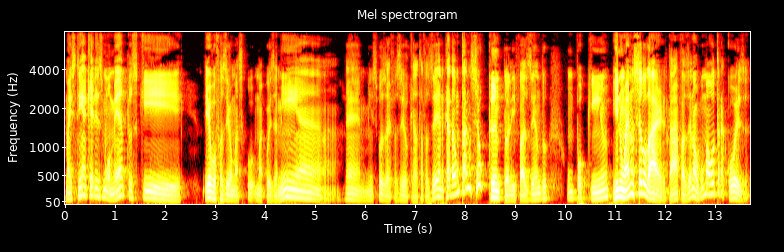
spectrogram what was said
Mas tem aqueles momentos que eu vou fazer uma, uma coisa minha, né? minha esposa vai fazer o que ela está fazendo, cada um está no seu canto ali fazendo um pouquinho, e não é no celular, tá? Fazendo alguma outra coisa.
